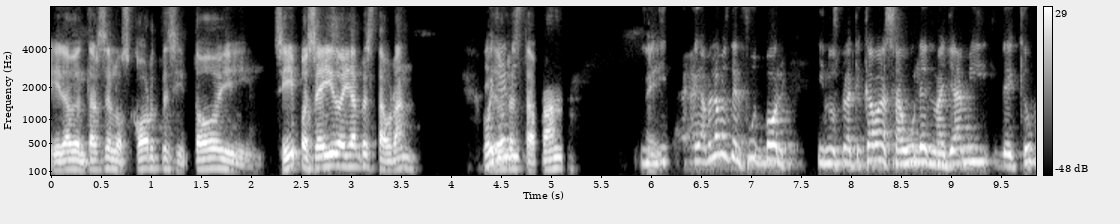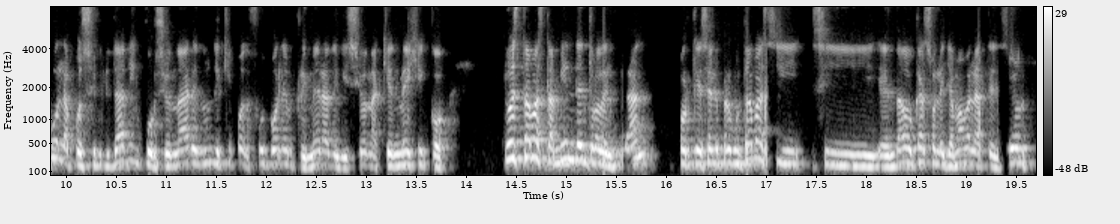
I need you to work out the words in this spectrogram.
ir a aventarse los cortes y todo y sí, pues he ido allá al restaurante. Oye, al restaurante. Y, hablamos del fútbol y nos platicaba Saúl en Miami de que hubo la posibilidad de incursionar en un equipo de fútbol en primera división aquí en México. ¿Tú estabas también dentro del plan? Porque se le preguntaba si, si en dado caso le llamaba la atención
